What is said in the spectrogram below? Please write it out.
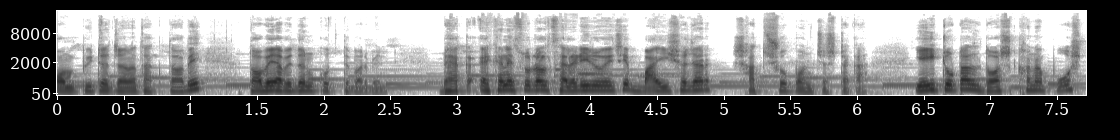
কম্পিউটার জানা থাকতে হবে, তবে আবেদন করতে পারবেন। এখানে টোটাল স্যালারি রয়েছে বাইশ হাজার সাতশো পঞ্চাশ টাকা। এই টোটাল দশখানা পোস্ট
